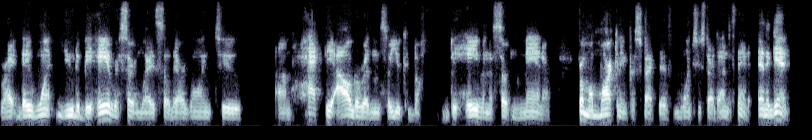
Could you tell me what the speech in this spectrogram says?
right, they want you to behave a certain way. So they're going to um, hack the algorithm so you can be- behave in a certain manner from a marketing perspective. Once you start to understand it, and again,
